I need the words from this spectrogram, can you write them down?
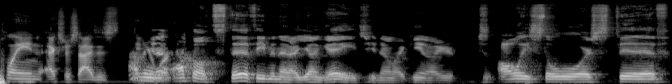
plane exercises? I mean, I. I felt stiff even at a young age. You know, like you know, you're just always sore, stiff,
